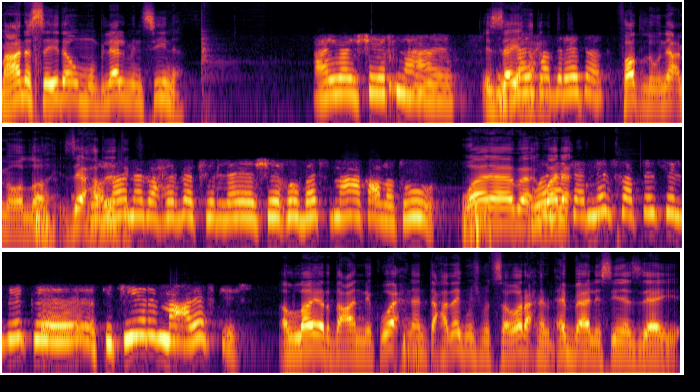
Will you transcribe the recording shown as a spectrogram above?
معانا السيدة أم بلال من سينا. أيوه يا شيخنا. إزاي حضرتك؟ حضرتك؟ فضل ونعمه والله. إزاي والله حضرتك؟ أنا بحبك في الله يا شيخ وبسمعك على طول. وأنا ب... وأنا كان نفسي أتصل بيك آه، كتير ما عرفتش. الله يرضى عنك. وإحنا أنت حضرتك مش متصورة إحنا بنحب أهل سينا إزاي؟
